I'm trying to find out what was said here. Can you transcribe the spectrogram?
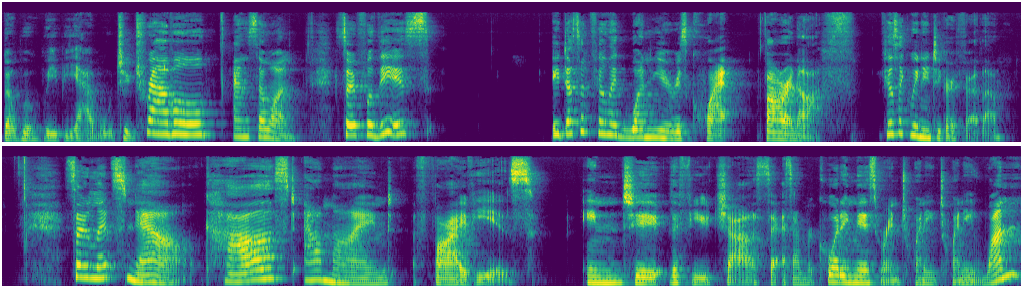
but will we be able to travel? And so on. So, for this, it doesn't feel like one year is quite far enough. It feels like we need to go further. So let's now cast our mind five years into the future. So as I'm recording this, we're in 2021.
